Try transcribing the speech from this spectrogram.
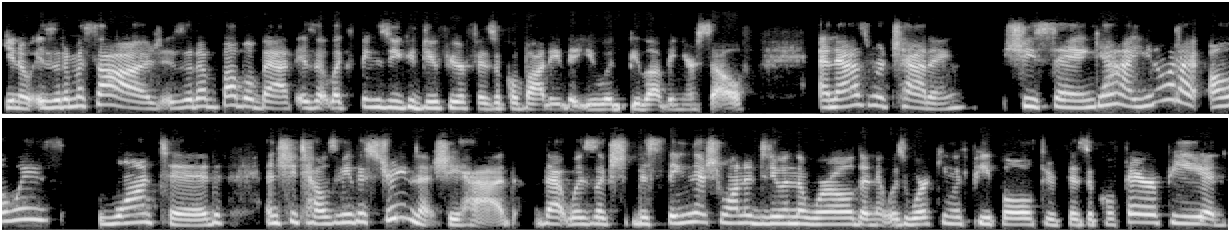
you know, is it a massage? Is it a bubble bath? Is it like things you could do for your physical body that you would be loving yourself? And as we're chatting, she's saying, Yeah, you know what? I always wanted. And she tells me this dream that she had that was like this thing that she wanted to do in the world. And it was working with people through physical therapy and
